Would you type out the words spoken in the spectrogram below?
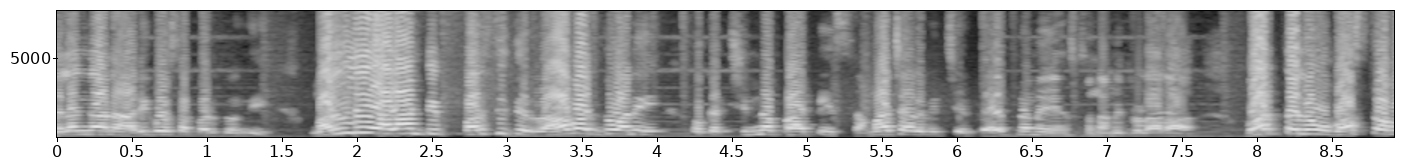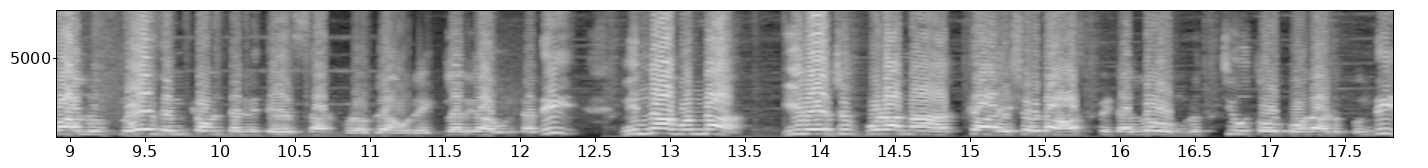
తెలంగాణ అరిగోస పడుతుంది మళ్ళీ అలాంటి పరిస్థితి రావద్దు అని ఒక చిన్నపాటి సమాచారం ఇచ్చే ప్రయత్నమే చేస్తున్నా మిత్రులారా. వార్తలు వాస్తవాలు close encounter with S R program రెగ్యులర్గా ఉంటది. నిన్న మొన్న ఈ రోజు కూడా నా అక్క యశోద హాస్పిటల్లో మృత్యుతో పోరాడుతుంది.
